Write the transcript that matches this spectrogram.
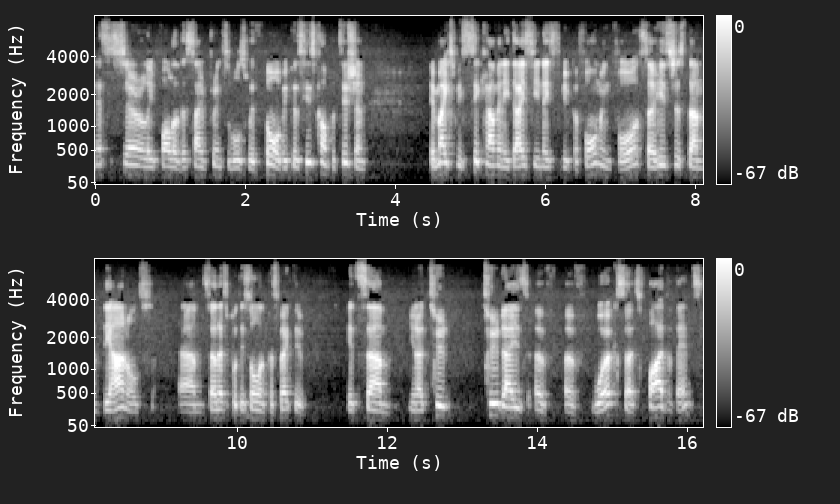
necessarily follow the same principles with Thor because his competition. It makes me sick how many days he needs to be performing for. So he's just done the Arnold's. Um, so let's put this all in perspective. It's um, you know two two days of, of work, so it's five events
